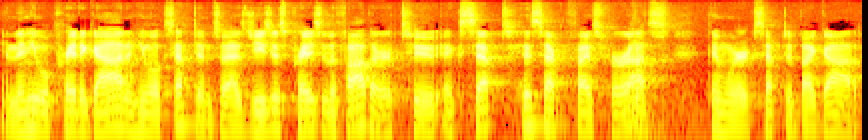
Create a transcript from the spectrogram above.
And then he will pray to God and he will accept him. So, as Jesus prays to the Father to accept his sacrifice for us, then we're accepted by God.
